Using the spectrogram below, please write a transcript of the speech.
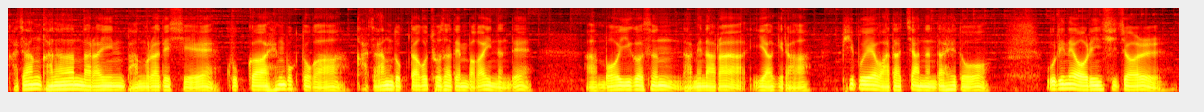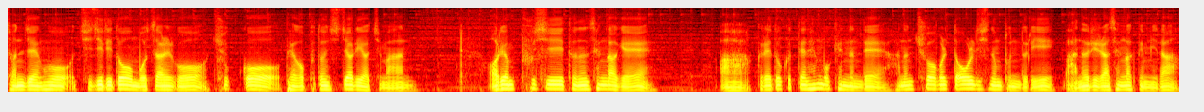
가장 가난한 나라인 방글라데시의 국가 행복도가 가장 높다고 조사된 바가 있는데 아, 뭐 이것은 남의 나라 이야기라 피부에 와닿지 않는다 해도 우리네 어린 시절 전쟁 후 지지리도 못 살고 춥고 배고프던 시절이었지만 어렴풋이 드는 생각에 아 그래도 그땐 행복했는데 하는 추억을 떠올리시는 분들이 많으리라 생각됩니다.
